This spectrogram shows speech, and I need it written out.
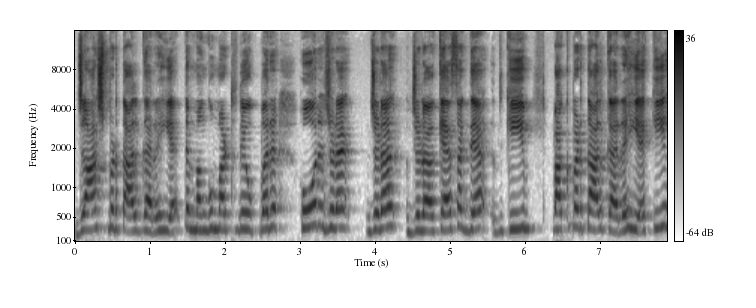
ਜਾਂਚ ਪੜਤਾਲ ਕਰ ਰਹੀ ਹੈ ਤੇ ਮੰਗੂ ਮੱਠ ਦੇ ਉੱਪਰ ਹੋਰ ਜਿਹੜਾ ਜਿਹੜਾ ਜਿਹੜਾ ਕਹਿ ਸਕਦੇ ਆ ਕਿ ਪੱਕ ਪੜਤਾਲ ਕਰ ਰਹੀ ਹੈ ਕਿ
